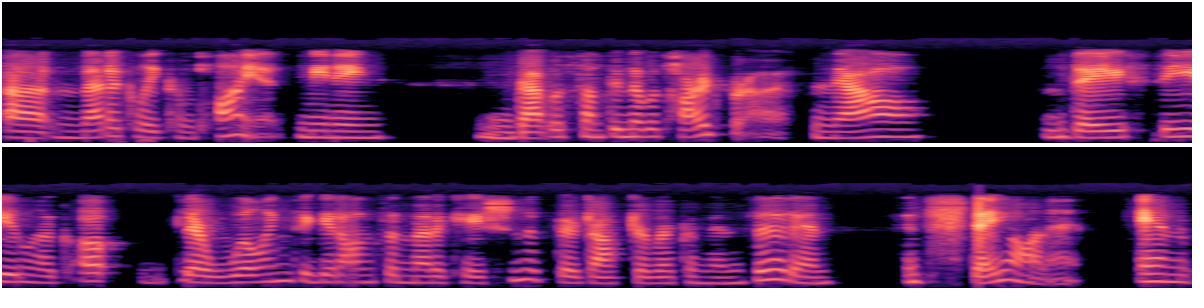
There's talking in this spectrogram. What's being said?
uh, medically compliant, meaning that was something that was hard for us. Now they see like, oh, they're willing to get on some medication if their doctor recommends it and, and stay on it. And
